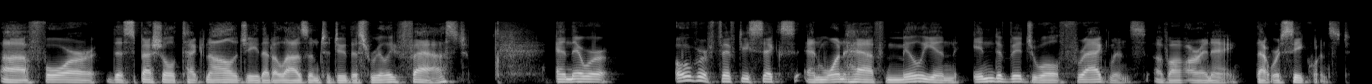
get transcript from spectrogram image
uh, for this special technology that allows them to do this really fast. And there were over 56 and one half million individual fragments of RNA that were sequenced.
